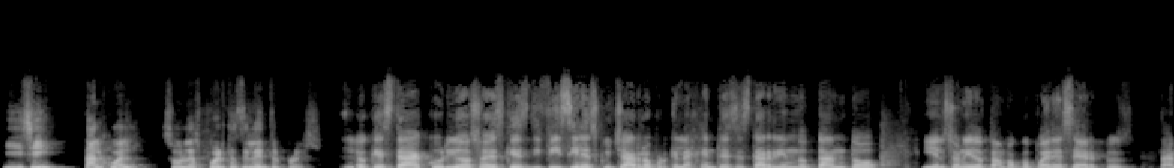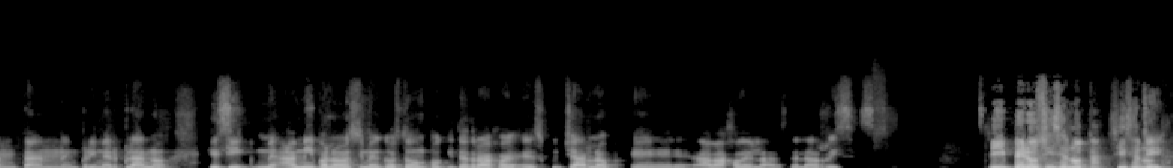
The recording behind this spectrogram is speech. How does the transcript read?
Y sí, tal cual, son las puertas del Enterprise. Lo que está curioso es que es difícil escucharlo porque la gente se está riendo tanto y el sonido tampoco puede ser, pues, tan, tan en primer plano, que sí, a mí por lo menos sí me costó un poquito de trabajo escucharlo eh, abajo de las, de las risas. Sí, pero sí se nota, sí se nota.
